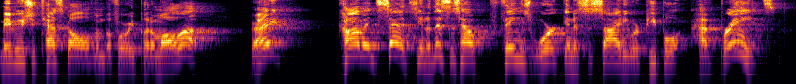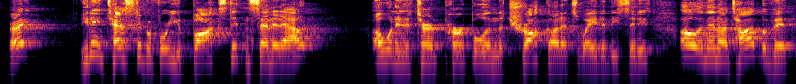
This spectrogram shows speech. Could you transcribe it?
Maybe we should test all of them before we put them all up, right? Common sense, you know, this is how things work in a society where people have brains, right? You didn't test it before you boxed it and sent it out. Oh, did it turn purple in the truck on its way to these cities? Oh, and then on top of it,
